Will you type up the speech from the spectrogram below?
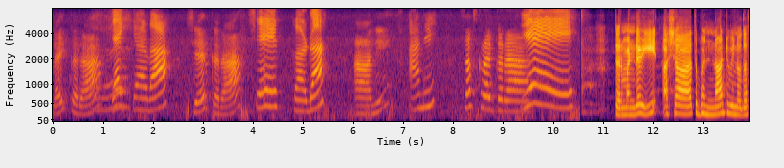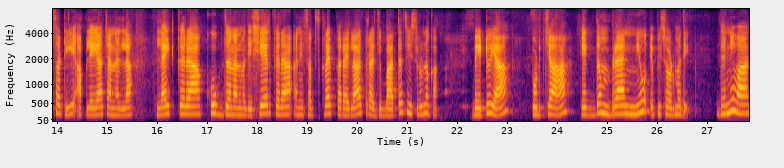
लाईक करा. करा. शेअर करा. शेअर करा. आणि आणि सबस्क्राईब करा. ये तर मंडळी अशाच भन्नाट विनोदासाठी आपल्या या चॅनलला लाईक करा खूप जणांमध्ये शेअर करा आणि सबस्क्राईब करायला तर अजिबातच विसरू नका. भेटूया पुढच्या एकदम ब्रँड न्यू एपिसोडमध्ये धन्यवाद!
